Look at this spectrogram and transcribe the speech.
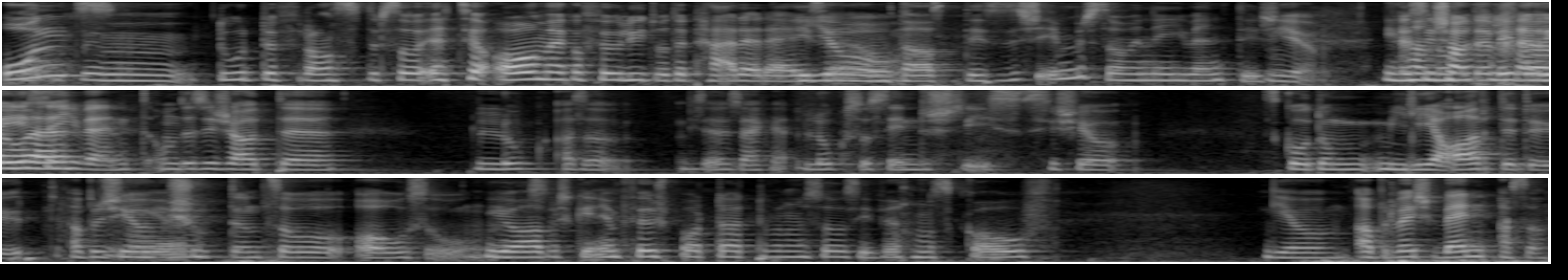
Und- beim Tour de France oder so, es ja auch mega viele Leute, die dorthin reisen. Ja. Und das, das ist immer so, wenn ein Event ist. Ja. Ich es ist noch halt ein ein Riesen-Event. Und es ist halt äh, also, wie soll ich sagen, Luxusindustrie. Es ist ja, es geht um Milliarden dort. Aber es ist ja, Ja. im Shoot und so auch so. Und Ja, aber es gibt nicht viele Sportarten, die so sind. Vielleicht muss Golf. Ja, aber weißt du, wenn, also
